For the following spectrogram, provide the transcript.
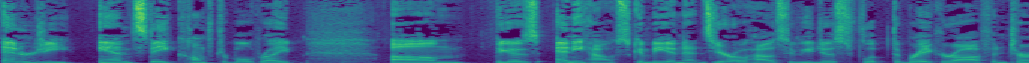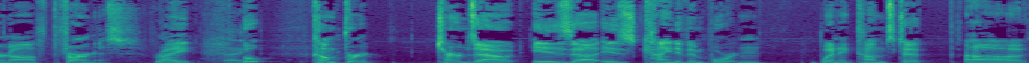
energy and stay comfortable, right? Um, because any house can be a net zero house if you just flip the breaker off and turn off the furnace, right? right. But comfort turns out is uh, is kind of important when it comes to uh,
